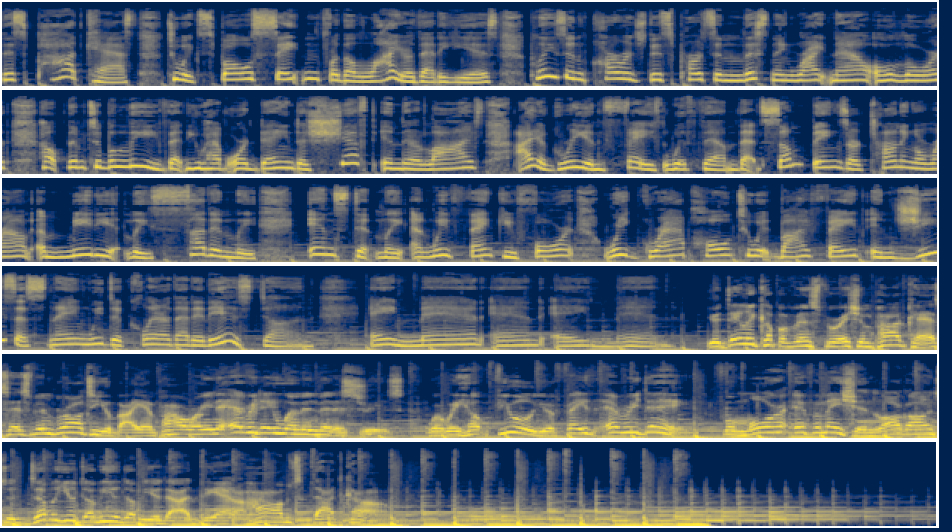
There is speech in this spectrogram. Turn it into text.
this podcast to expose Satan for the liar that he is. Please encourage this person listening right now, oh Lord. Help them to believe that you have ordained a shift in their lives. I agree in faith with them that some things are turning around immediately, suddenly, instantly and we thank you for it. We grab hold to it by faith. In Jesus' name, we declare that it is done. Amen and amen. Your Daily Cup of Inspiration podcast has been brought to you by Empowering Everyday Women Ministries, where we help fuel your faith every day. For more information, log on to www.deannahobbs.com.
